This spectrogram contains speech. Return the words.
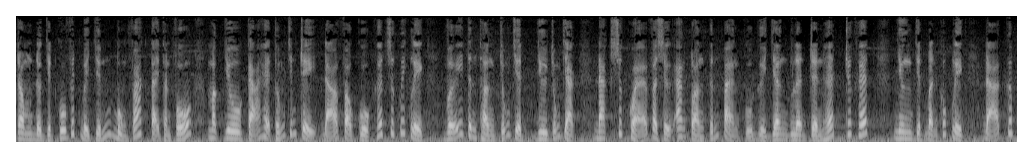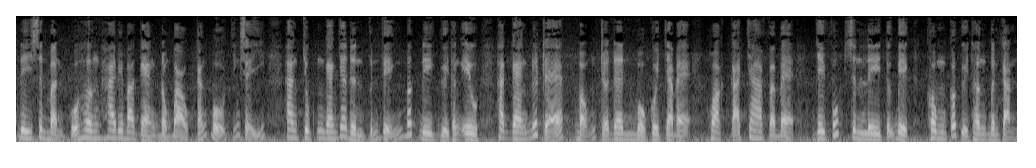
trong đợt dịch Covid-19 bùng phát tại thành phố, mặc dù cả hệ thống chính trị đã vào cuộc hết sức quyết liệt với tinh thần chống dịch như chống giặc, đặt sức khỏe và sự an toàn tính mạng của người dân lên trên hết trước hết, nhưng dịch bệnh khốc liệt đã cướp đi sinh mệnh của hơn 23.000 đồng bào cán bộ chiến sĩ, hàng chục ngàn gia đình vĩnh viễn mất đi người thân yêu, hàng ngàn đứa trẻ bỗng trở nên mồ côi cha mẹ hoặc cả cha và mẹ. Giây phút sinh ly tử biệt không có người thân bên cạnh.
